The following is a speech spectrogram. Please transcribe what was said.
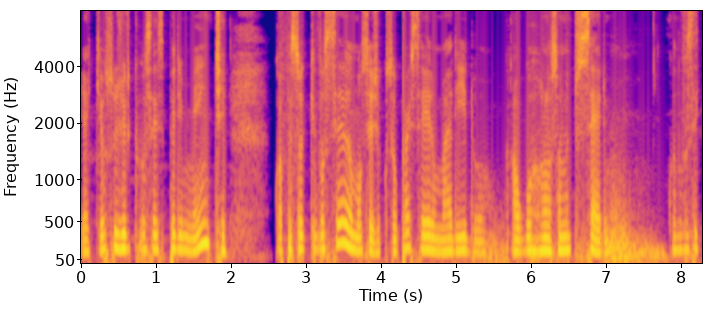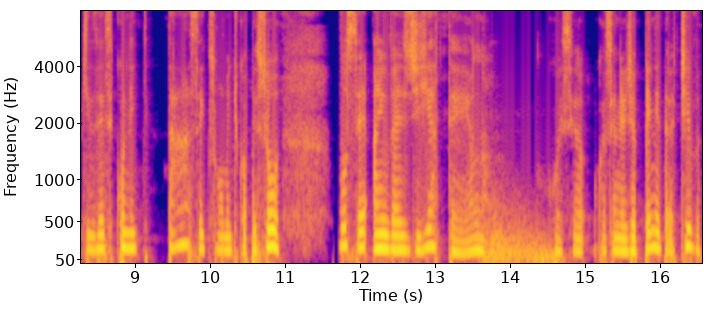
e aqui eu sugiro que você experimente com a pessoa que você ama, ou seja, com seu parceiro, marido, algo relacionamento sério. Quando você quiser se conectar sexualmente com a pessoa, você, ao invés de ir até ela com, esse, com essa energia penetrativa,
